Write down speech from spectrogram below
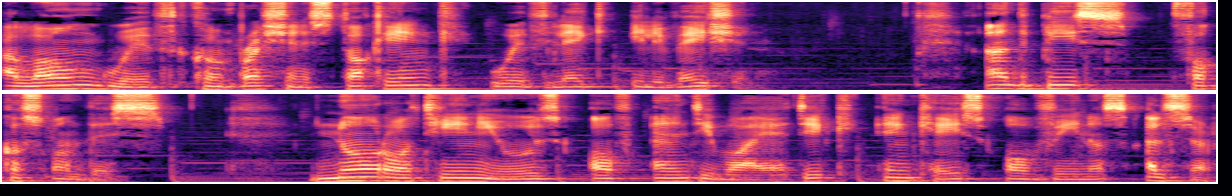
along with compression stocking with leg elevation. And please focus on this no routine use of antibiotic in case of venous ulcer.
